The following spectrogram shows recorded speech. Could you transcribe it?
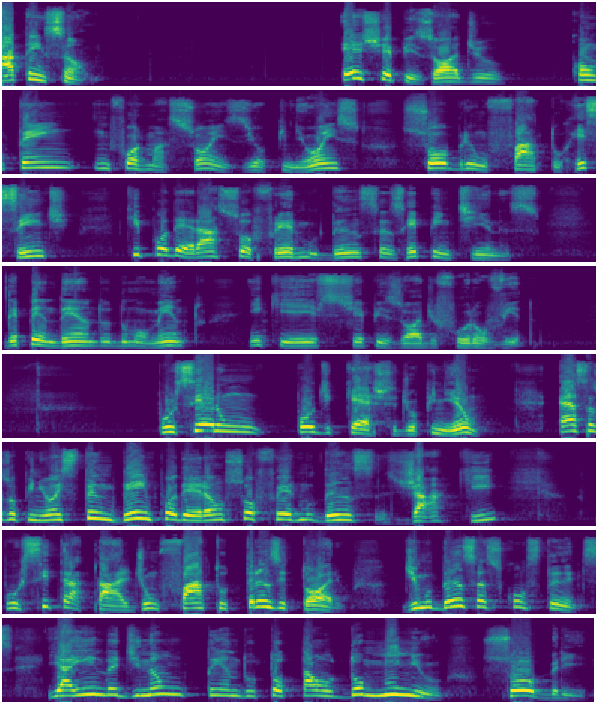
Atenção! Este episódio contém informações e opiniões sobre um fato recente que poderá sofrer mudanças repentinas, dependendo do momento em que este episódio for ouvido. Por ser um podcast de opinião, essas opiniões também poderão sofrer mudanças, já que por se tratar de um fato transitório, de mudanças constantes e ainda de não tendo total domínio sobre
